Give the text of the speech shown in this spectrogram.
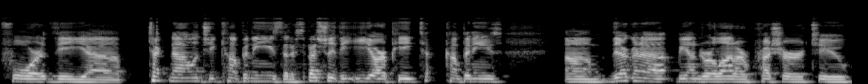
for the uh, technology companies that, especially the ERP t- companies, um, they're going to be under a lot of pressure to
